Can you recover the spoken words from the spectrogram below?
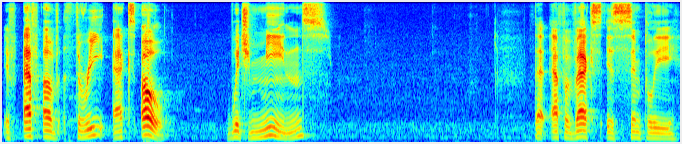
if f of 3x oh which means that f of x is simply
